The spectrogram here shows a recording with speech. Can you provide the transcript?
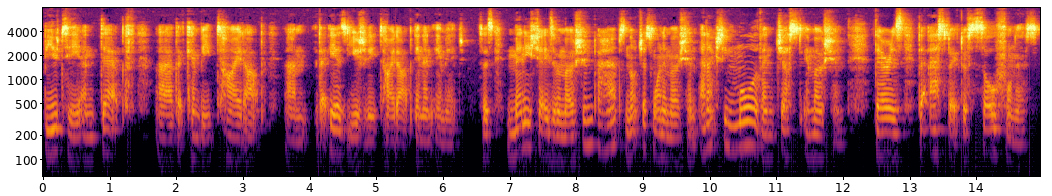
beauty and depth uh, that can be tied up. Um, that is usually tied up in an image. So it's many shades of emotion, perhaps, not just one emotion, and actually more than just emotion. There is the aspect of soulfulness,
